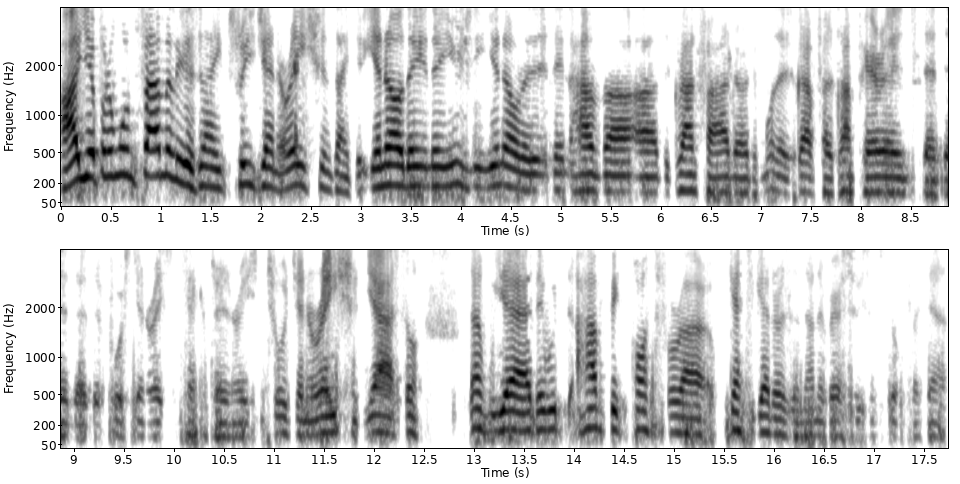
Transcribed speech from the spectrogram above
Ah, yeah, but one family is like three generations. I do, you know, they they usually, you know, they, they'll have uh, uh, the grandfather, the mother's grandfather, grandparents, then the, the the first generation, second generation, third generation. Yeah, so that yeah, they would have big pots for uh, get-togethers and anniversaries and stuff like that.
